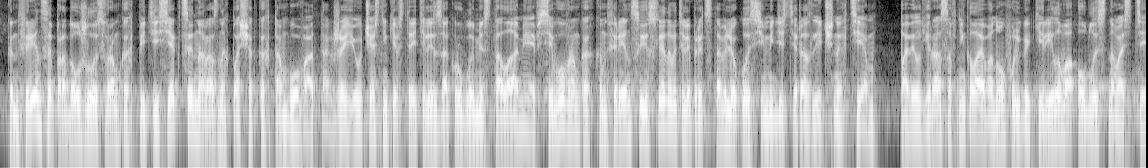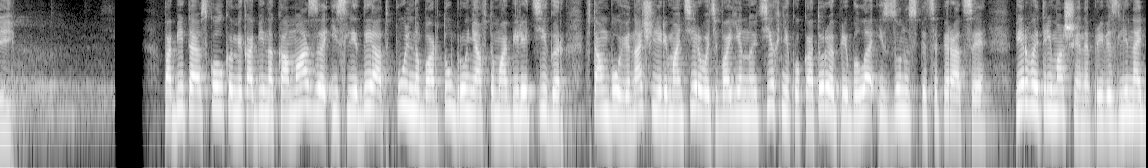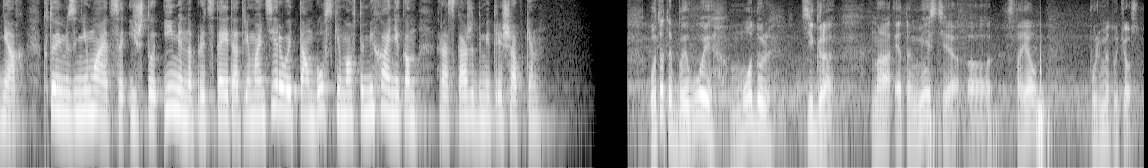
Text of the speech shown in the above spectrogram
Конференция продолжилась в рамках пяти секций на разных площадках Тамбова. Также ее участники встретились за круглыми столами. Всего в рамках конференции исследователи представили около 70 различных тем. Павел Ярасов, Николай Иванов, Ольга Кириллова. Область новостей. Побитая осколками кабина КАМАЗа и следы от пуль на борту бронеавтомобиля «Тигр». В Тамбове начали ремонтировать военную технику, которая прибыла из зоны спецоперации. Первые три машины привезли на днях. Кто ими занимается и что именно предстоит отремонтировать тамбовским автомеханикам, расскажет Дмитрий Шапкин. Вот это боевой модуль «Тигра». На этом месте э, стоял пулемет «Утес».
